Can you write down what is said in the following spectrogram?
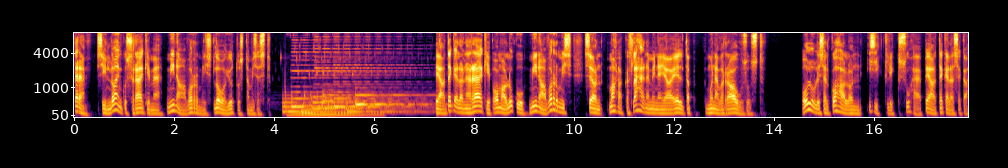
tere, siin loengus räägime mina vormis loo jutustamisest. peategelane räägib oma lugu mina vormis, see on mahlakas lähenemine ja eeldab mõnevõrra ausust. olulisel kohal on isiklik suhe peategelasega,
